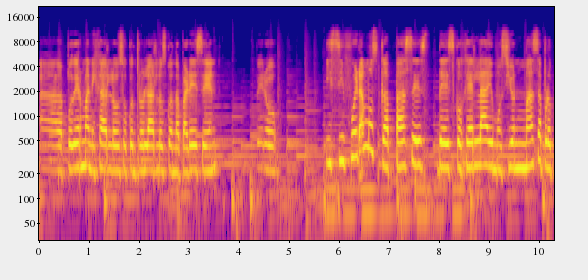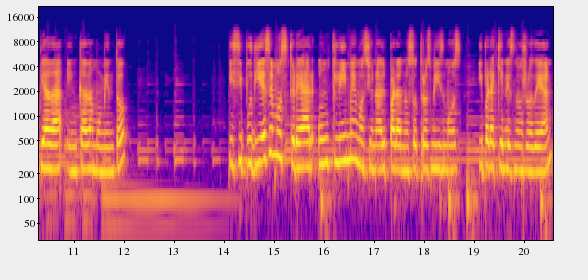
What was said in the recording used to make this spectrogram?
a poder manejarlos o controlarlos cuando aparecen. Pero, ¿y si fuéramos capaces de escoger la emoción más apropiada en cada momento? ¿Y si pudiésemos crear un clima emocional para nosotros mismos y para quienes nos rodean?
